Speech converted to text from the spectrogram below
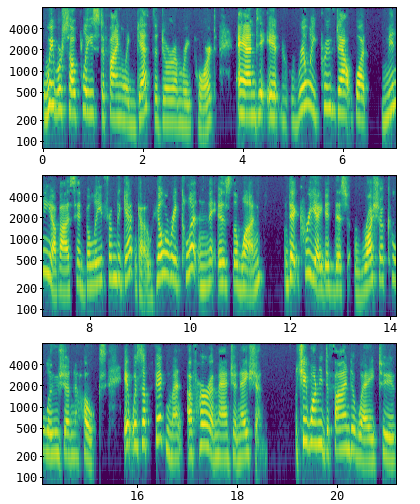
We were so pleased to finally get the Durham report, and it really proved out what many of us had believed from the get go. Hillary Clinton is the one that created this Russia collusion hoax. It was a figment of her imagination. She wanted to find a way to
